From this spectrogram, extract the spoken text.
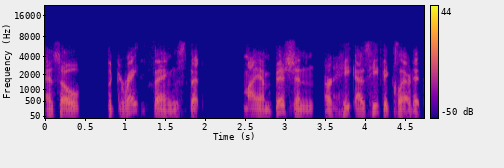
And so the great things that my ambition, or he as he declared it,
